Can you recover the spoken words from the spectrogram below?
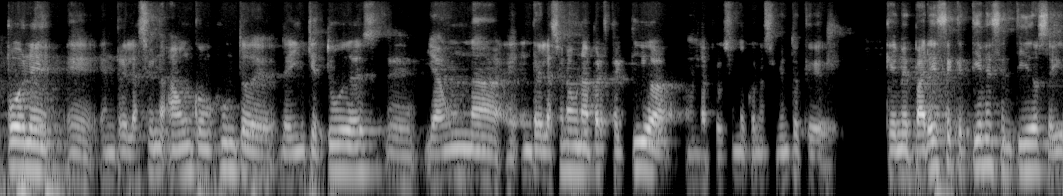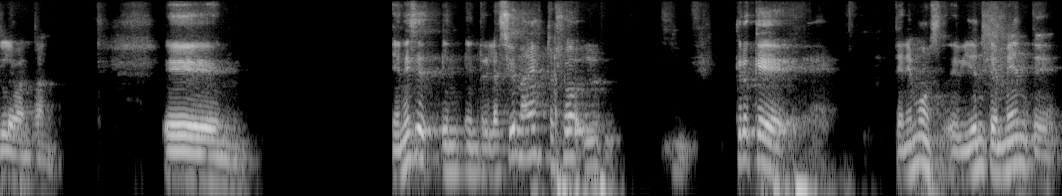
pone en relación a un conjunto de, inquietudes y a una, en relación a una perspectiva en la producción de conocimiento que, que me parece que tiene sentido seguir levantando. Eh, en, ese, en, relación a esto, yo creo que tenemos evidentemente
